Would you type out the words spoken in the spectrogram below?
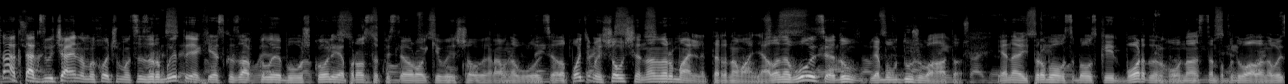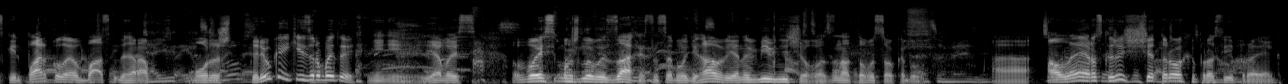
Так, так, звичайно, ми хочемо це зробити. Як я сказав, коли я був у школі, я просто після уроків вийшов і грав на вулиці, але потім йшов ще на нормальне тренування. Але на вулиці я був, я був дуже багато. Я навіть пробував себе у скейтбордингу. У нас там побудували новий скейтпарк, коли я в баскет грав. Можеш трюки якісь зробити? Ні, ні. Я весь весь можливий захист на себе одягав. Я не вмів нічого, занадто висока був. А, але розкажи ще трохи про свій проект.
